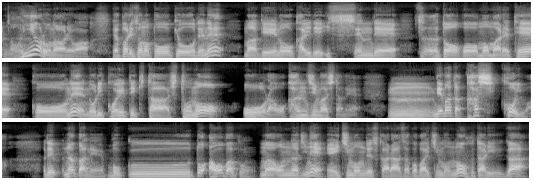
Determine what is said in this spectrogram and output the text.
なんやろな、あれは。やっぱりその東京でね、まあ芸能界で一戦でずっとこう揉まれて、こうね、乗り越えてきた人のオーラを感じましたね。うん。で、また賢いわ。で、なんかね、僕と青葉くん、まあ同じね、一門ですから、ザコバ一門の二人が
